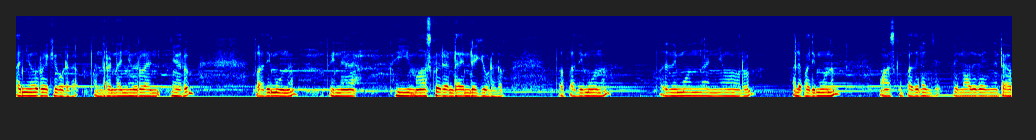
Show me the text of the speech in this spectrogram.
അഞ്ഞൂറ് രൂപയ്ക്ക് കൊടുക്കാം. പന്ത്രണ്ട് അഞ്ഞൂറും അഞ്ഞൂറും പതിമൂന്നും. പിന്നെ ഈ മാസ്ക് രണ്ടായിരം രൂപയ്ക്ക് കൊടുക്കാം. അപ്പോൾ പതിമൂന്നും പതിമൂന്ന് അഞ്ഞൂറും അല്ല പതിമൂന്നും മാസ്ക് പതിനഞ്ച്. പിന്നെ അത് കഴിഞ്ഞിട്ട് ആ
